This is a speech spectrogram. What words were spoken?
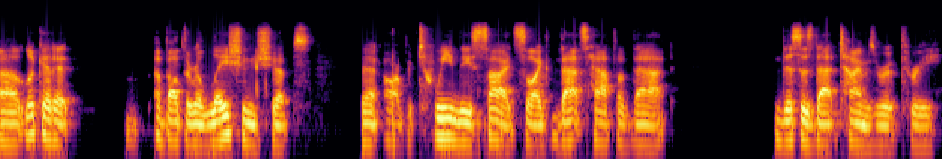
uh, look at it about the relationships that are between these sides. So like that's half of that, this is that times root 3.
